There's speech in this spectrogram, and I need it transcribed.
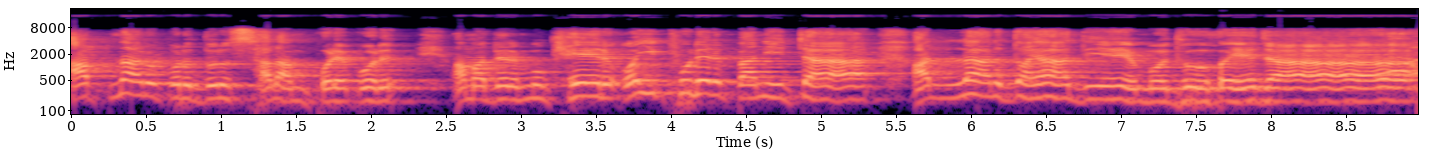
আপনার উপর দুরু সালাম পড়ে পড়ে আমাদের মুখের ওই ফুলের পানিটা আল্লাহর দয়া দিয়ে মধু হয়ে যায়।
